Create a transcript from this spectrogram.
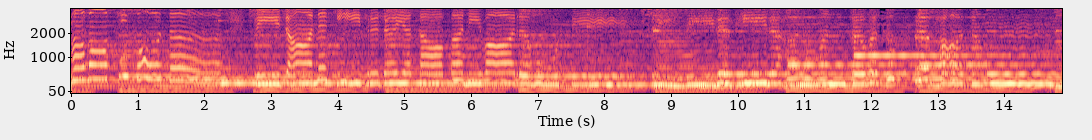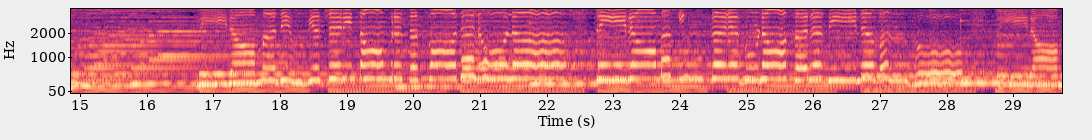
भवाब्धिपोत श्रीजानकी हृदयतापनिवारमूर्ते। श्रीवीरधीर हनुमन्तव सुप्रभातम्। श्रीरामदिव्यचरितामृतस्वादलोला श्रीराम गुणाकर दीनबन्धो श्रीराम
